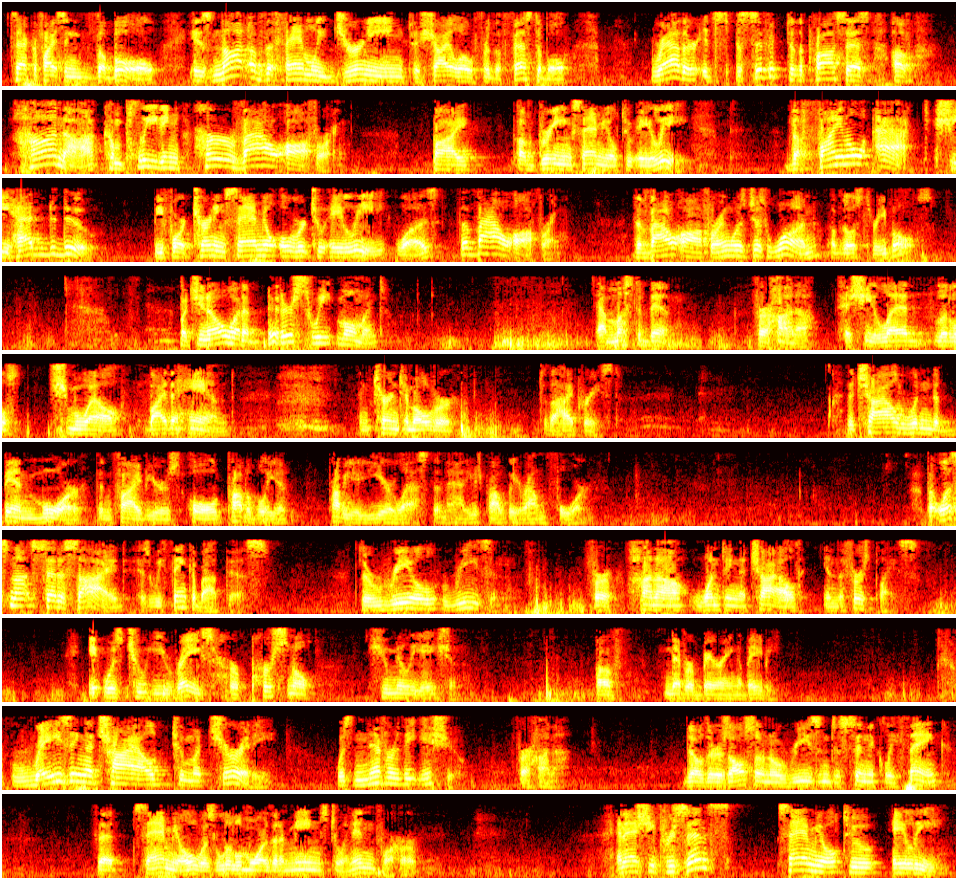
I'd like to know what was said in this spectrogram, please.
sacrificing the bull is not of the family journeying to Shiloh for the festival. Rather, it's specific to the process of Hannah completing her vow offering by of bringing Samuel to Eli. The final act she had to do before turning Samuel over to Eli was the vow offering. The vow offering was just one of those three bowls. But you know what a bittersweet moment that must have been for Hannah as she led little Shmuel by the hand and turned him over to the high priest. The child wouldn't have been more than five years old, probably a, probably a year less than that. He was probably around four. But let's not set aside, as we think about this, the real reason for Hannah wanting a child in the first place. It was to erase her personal humiliation of never bearing a baby. Raising a child to maturity was never the issue for Hannah. Though there's also no reason to cynically think that Samuel was little more than a means to an end for her. And as she presents Samuel to Eli,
